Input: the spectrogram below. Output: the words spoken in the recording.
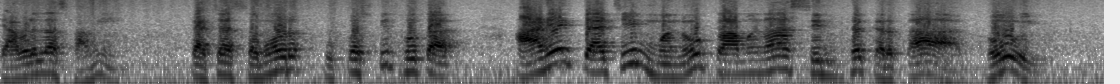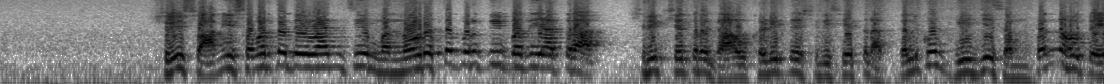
त्यावेळेला स्वामी त्याच्यासमोर उपस्थित होतात आणि त्याची मनोकामना सिद्ध करतात. होय. श्री स्वामी समर्थ देवांची मनोरथपूर्ती पदयात्रा श्री क्षेत्र गावखडी ते श्री क्षेत्र अक्कलकोट ही जी संपन्न होते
